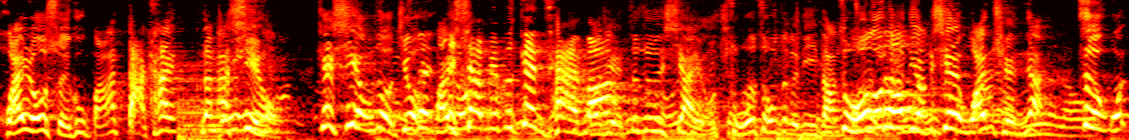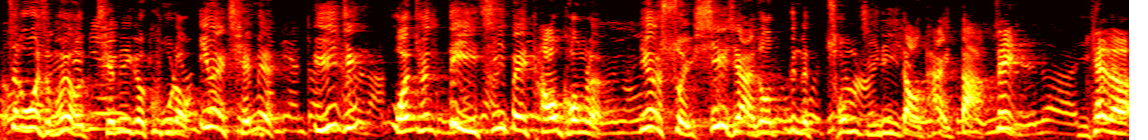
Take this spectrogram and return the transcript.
怀柔水库把它打开，让它泄洪。现在泄洪之后，结果那下面不是更惨吗？而且这就是下游涿州这个地方，涿州这个地方现在完全，你看这个我这个为什么会有前面一个窟窿？因为前面已经完全地基被掏空了，因为水泄下来之后，那个冲击力道太大。所以你看到，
